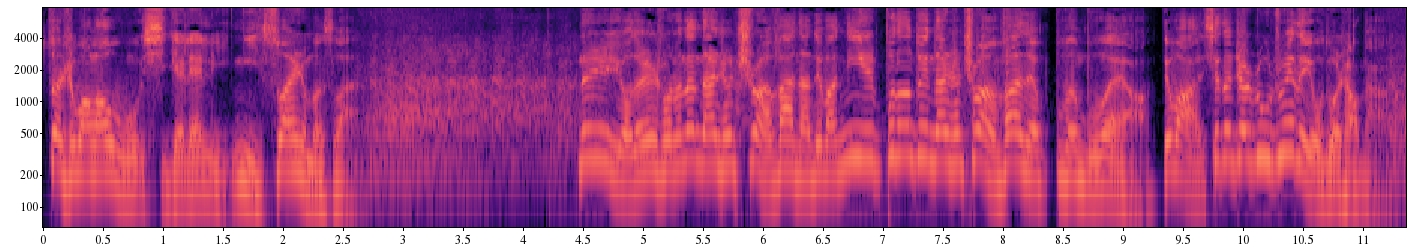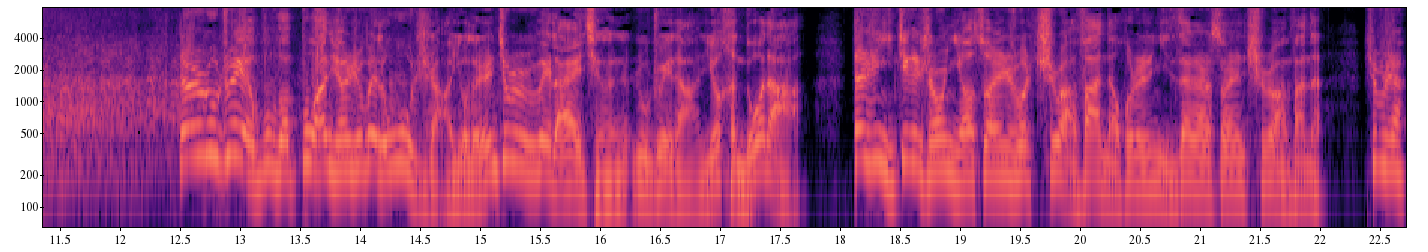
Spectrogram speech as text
钻石王老五喜结连理，你算什么算？那有的人说了，那男生吃软饭呢，对吧？你不能对男生吃软饭的不闻不问啊，对吧？现在这入赘的有多少呢？但是入赘也不不不完全是为了物质啊，有的人就是为了爱情入赘的，有很多的。但是你这个时候你要算人说吃软饭的，或者是你在那儿算人吃软饭的，是不是？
